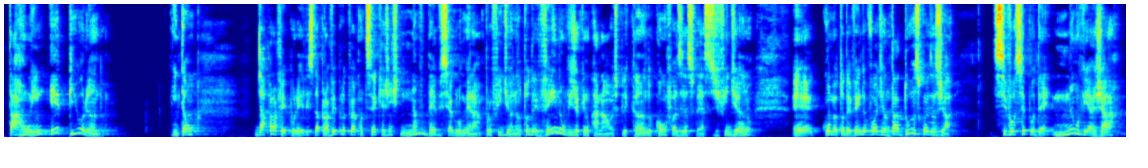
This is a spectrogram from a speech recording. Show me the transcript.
está ruim e piorando. Então, dá para ver por eles, dá para ver pelo que vai acontecer que a gente não deve se aglomerar para o fim de ano. Eu estou devendo um vídeo aqui no canal explicando como fazer as festas de fim de ano. É, como eu estou devendo, eu vou adiantar duas coisas já. Se você puder não viajar,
